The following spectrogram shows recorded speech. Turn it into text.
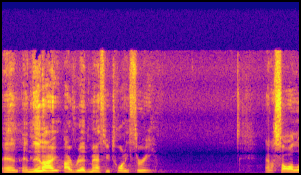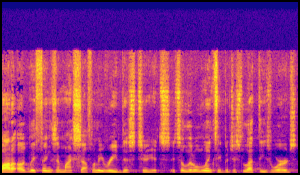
And, and then I, I read Matthew 23. And I saw a lot of ugly things in myself. Let me read this to you. It's, it's a little lengthy, but just let these words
